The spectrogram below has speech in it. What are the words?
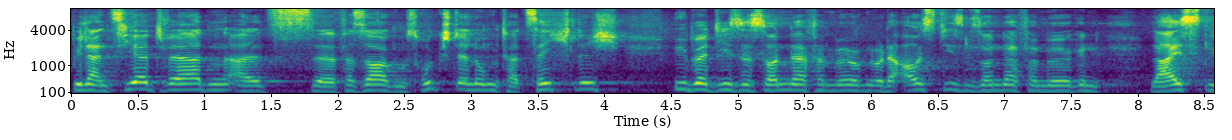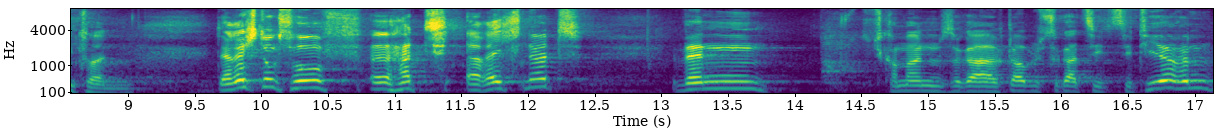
bilanziert werden als äh, Versorgungsrückstellungen, tatsächlich über dieses Sondervermögen oder aus diesem Sondervermögen leisten können. Der Rechnungshof äh, hat errechnet, wenn das kann man sogar, glaube ich, sogar zitieren,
